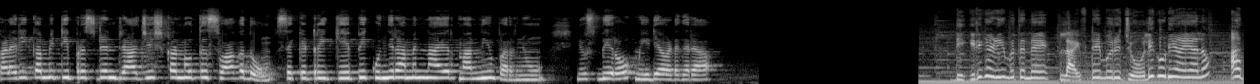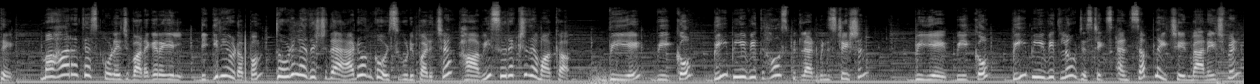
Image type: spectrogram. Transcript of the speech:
കളരി കമ്മിറ്റി പ്രസിഡന്റ് രാജേഷ് കണ്ണോത്ത് സ്വാഗതവും secretary K P Kunhiraman Nair നന്ദിയും പറഞ്ഞു. News bureau media Vadakara. Degree കഴിയുമ്പോൾ തന്നെ ലൈഫ് ടൈം ഒരു ജോലി കൂടി ആയാലോ? അതെ മഹാരാജാസ് കോളേജ് വടകരയിൽ ഡിഗ്രിയോടൊപ്പം തൊഴിലധിഷ്ഠിത ആഡ് ഓൺ കോഴ്സ് കൂടി പഠിച്ച് ഭാവി സുരക്ഷിതമാക്കാം. B A B com B B with hospital administration B A B com B B with logistics and supply chain management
